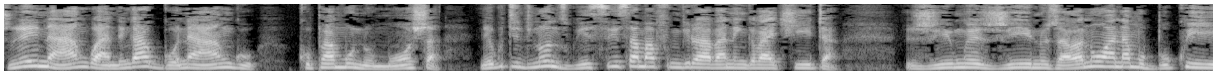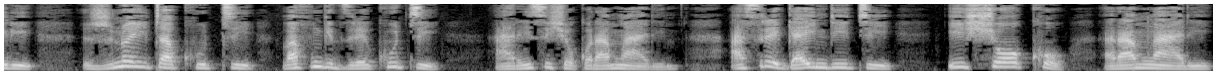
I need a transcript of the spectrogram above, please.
zvino ini hangu handingagone hangu kupa munhu mhosva nekuti ndinonzwisisa mafungiro avanenge vachiita. Zvimwe zvinhu zvavanowana mubhuku iri zvinoita kuti vafungidzire kuti harisi shoko ramwari. Asi regai nditi ishoko ramwari.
